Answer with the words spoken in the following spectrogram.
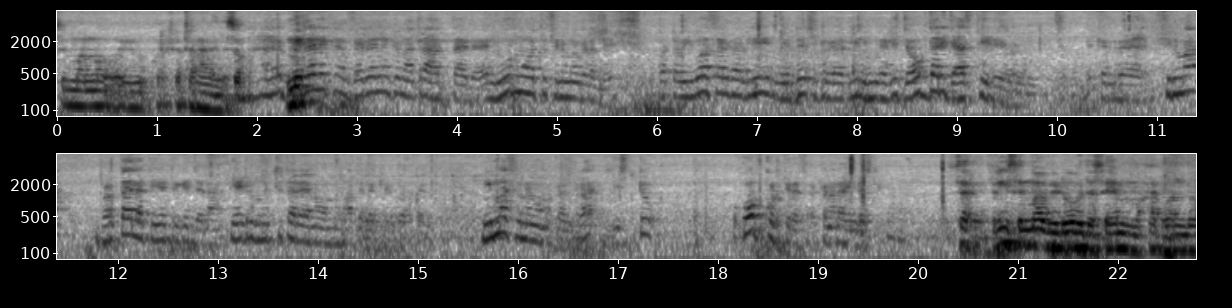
ಸಿನಿಮಾನು ಈ ವರ್ಷ ಚೆನ್ನಾಗಿದೆ. ಸೊ ಬೆರಳಿಕೆ ಮಾತ್ರ ಆಗ್ತಾ ಇದೆ. ನೂರ ಮೂವತ್ತು ಸಿನಿಮಾಗಳಲ್ಲಿ ಬಟ್ ಯುವ ಸರ್ಗಾಗಲಿ ನಿರ್ದೇಶಕರಿಗಾಗಲಿ ನಿಮಗಾಗಲಿ ಜವಾಬ್ದಾರಿ ಜಾಸ್ತಿ ಇದೆ ಇವಾಗ. ಯಾಕಂದ್ರೆ ಸಿನಿಮಾ ಬರ್ತಾ ಇಲ್ಲ ಥಿಯೇಟ್ರಿಗೆ ಜನ. ಥಿಯೇಟ್ರ್ ಮುಚ್ಚುತ್ತಾರೆ ಅನ್ನೋ ಒಂದು ಮಾತೆಲ್ಲ ಕೇಳಿ ಬರ್ತಾ ಇದೆ ನಿಮ್ಮ ಸಿನಿಮಾ ಮುಖಾಂತರ ಎಷ್ಟು ಹೋಪ್ ಕೊಡ್ತೀರಾ sir Kannada industry sir every cinema we do with the same ಅದೊಂದು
